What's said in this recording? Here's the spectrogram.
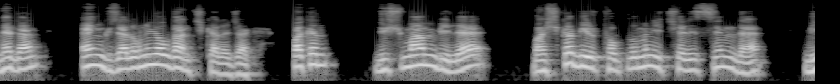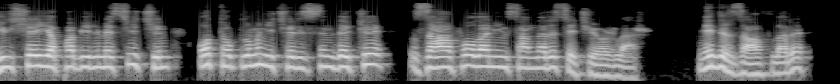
Neden? En güzel onu yoldan çıkaracak. Bakın düşman bile başka bir toplumun içerisinde bir şey yapabilmesi için o toplumun içerisindeki zaafı olan insanları seçiyorlar. Nedir zaafları?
